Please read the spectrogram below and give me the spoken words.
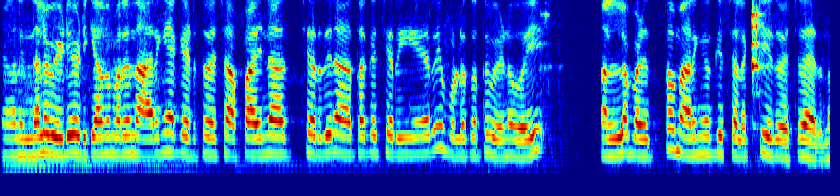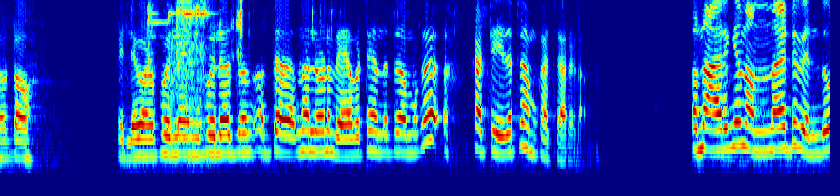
ഞങ്ങൾ ഇന്നലെ വീഡിയോ അടിക്കാമെന്ന് പറഞ്ഞ് നാരങ്ങയൊക്കെ എടുത്തു വെച്ചാൽ അപ്പം അതിന് ചെറുതിനകത്തൊക്കെ ചെറിയ പുള്ളിക്കൊത്ത് വീണുപോയി. നല്ല പഴുത്ത നാരങ്ങയൊക്കെ സെലക്ട് ചെയ്ത് വെച്ചതായിരുന്നു കേട്ടോ. വലിയ കുഴപ്പമില്ല. ഇനിയിപ്പോൾ നല്ലോണം വേവട്ടെ എന്നിട്ട് നമുക്ക് കട്ട് ചെയ്തിട്ട് നമുക്ക് അച്ചാറിടാം. അപ്പം നാരങ്ങ നന്നായിട്ട് വെന്തു.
